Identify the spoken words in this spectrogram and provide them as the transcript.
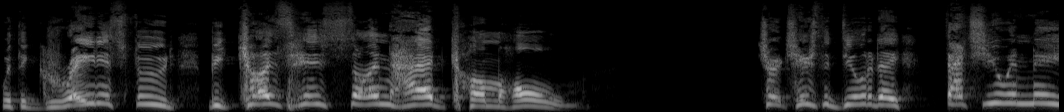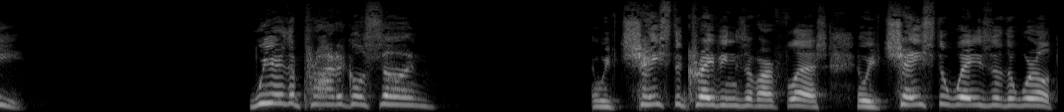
with the greatest food because his son had come home. Church, here's the deal today. That's you and me. We're the prodigal son. And we've chased the cravings of our flesh, and we've chased the ways of the world,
